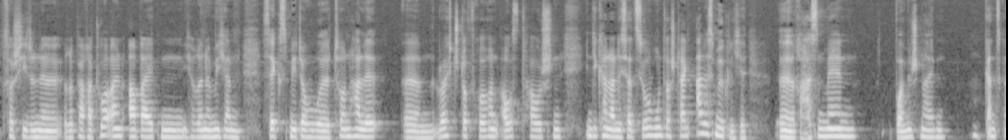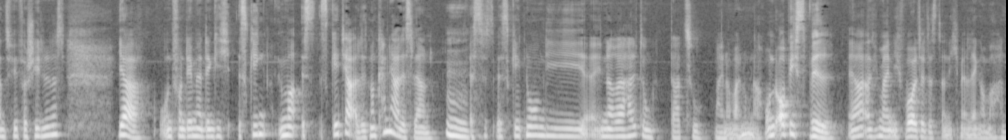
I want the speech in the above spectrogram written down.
verschiedene Reparaturarbeiten. Ich erinnere mich an sechs Meter hohe Turnhalle, ähm, Leuchtstoffröhren austauschen, in die Kanalisation runtersteigen, alles Mögliche. Äh, Rasenmähen, Bäume schneiden, ganz, ganz viel Verschiedenes. Ja, und von dem her denke ich, es ging immer, es, es geht ja alles, man kann ja alles lernen. Mhm. Es, es geht nur um die innere Haltung dazu, meiner Meinung nach. Und ob ich es will. Ja, also ich meine, ich wollte das dann nicht mehr länger machen.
